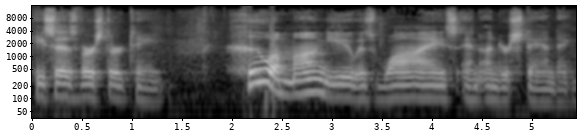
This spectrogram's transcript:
he says, verse 13, Who among you is wise and understanding?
